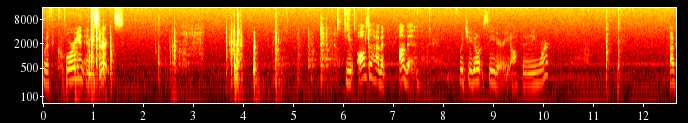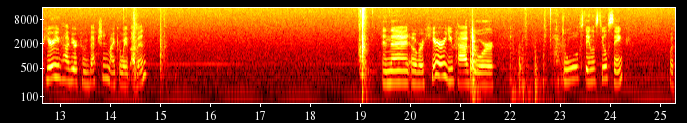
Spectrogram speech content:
with Corian inserts. You also have an oven, which you don't see very often anymore. Up here you have your convection microwave oven. And then over here you have your dual stainless steel sink with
